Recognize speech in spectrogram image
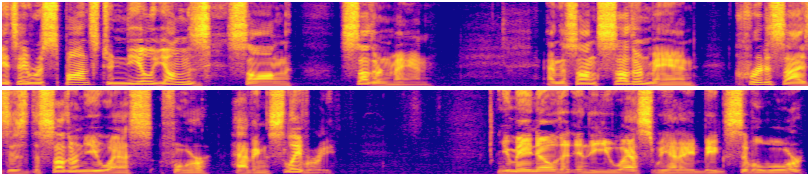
It's a response to Neil Young's song Southern Man. And the song Southern Man criticizes the southern U.S. for having slavery. You may know that in the U.S., we had a big civil war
